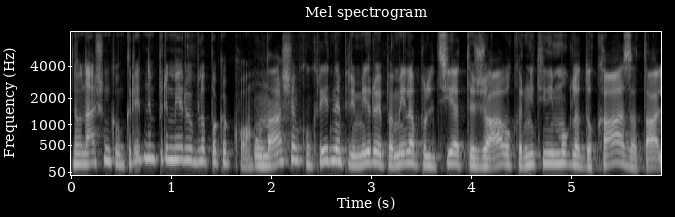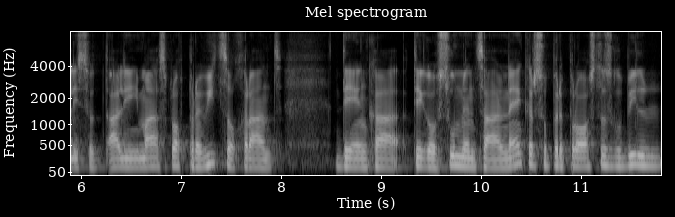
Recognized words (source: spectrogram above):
No, v našem konkretnem primeru je bilo pa kako? V našem konkretnem primeru je pa imela policija težavo, ker niti ni mogla dokazati, ali, so, ali ima sploh pravico ohraniti DNK tega osumljenca ali ne, ker so preprosto izgubili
